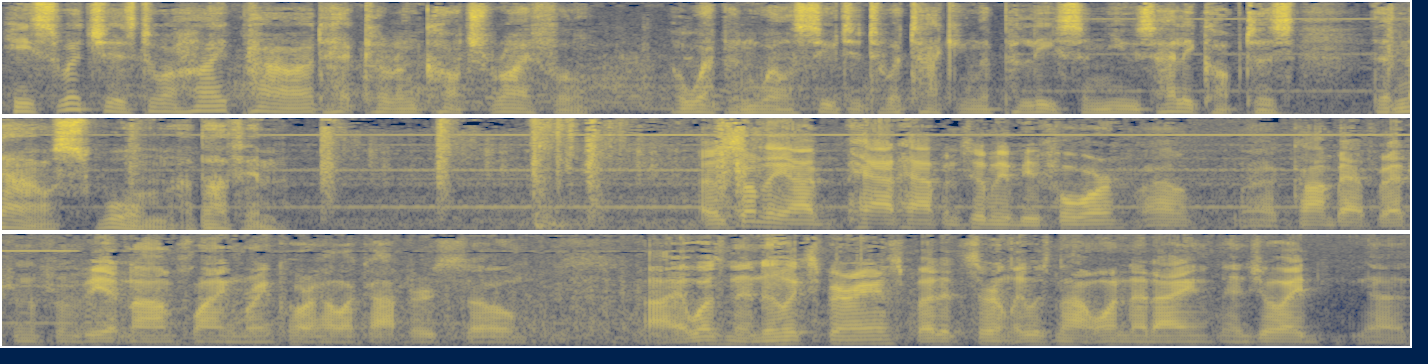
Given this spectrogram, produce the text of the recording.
He switches to a high-powered Heckler & Koch rifle, a weapon well suited to attacking the police and news helicopters that now swarm above him. It was something I've had happen to me before. Uh, a combat veteran from Vietnam flying Marine Corps helicopters, so uh, it wasn't a new experience, but it certainly was not one that I enjoyed uh,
